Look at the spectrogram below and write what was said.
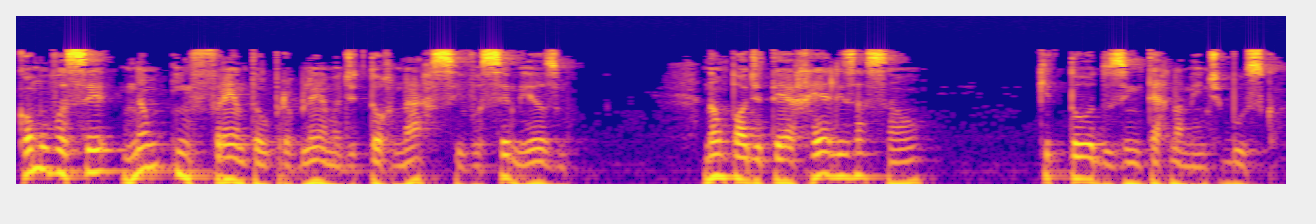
Como você não enfrenta o problema de tornar-se você mesmo, não pode ter a realização que todos internamente buscam.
